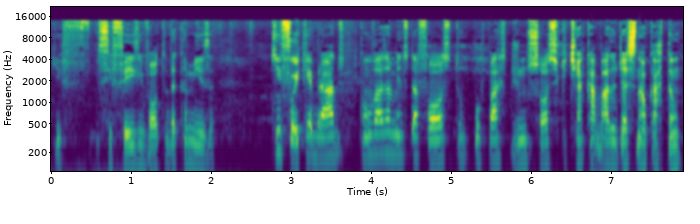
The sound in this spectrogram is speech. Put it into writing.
que se fez em volta da camisa que foi quebrado com o vazamento da foto por parte de um sócio que tinha acabado de assinar o cartão.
